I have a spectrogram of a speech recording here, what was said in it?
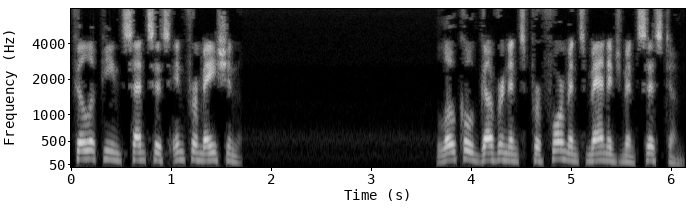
Philippine Census Information. Local Governance Performance Management System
